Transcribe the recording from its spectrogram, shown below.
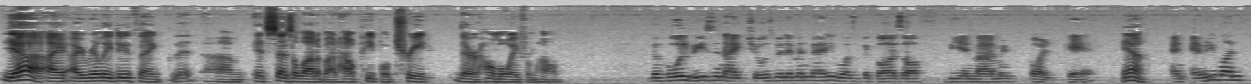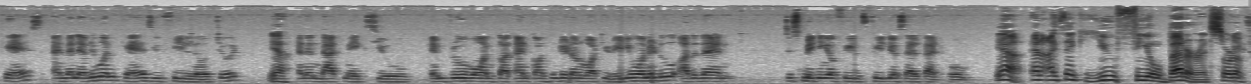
yeah, I, I really do think that um, it says a lot about how people treat their home away from home. The whole reason I chose William and Mary was because of the environment called care. Yeah. And everyone cares, and when everyone cares, you feel nurtured yeah. And then that makes you improve on and concentrate on what you really want to do, other than just making you feel feel yourself at home. Yeah, and I think you feel better. It's sort of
